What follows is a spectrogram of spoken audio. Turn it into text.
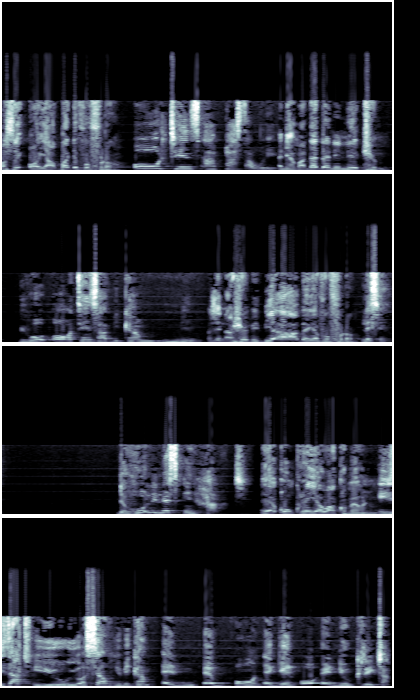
ɔse ɔyɛ abɔde foforɔ All things are passed away. nneɛma dada ne na atwam Behold, all things have become new. ɔse na hwɛ biribiara bɛyɛ foforɔ Listen, the holiness in heart ɛyɛ kronkron yɛ wɔ akoma mu no. is that you yourself you become a, a born again or a new creature.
